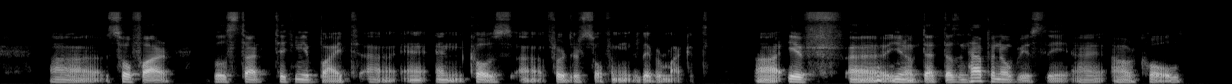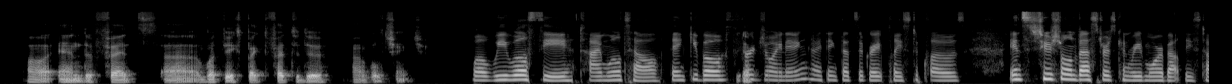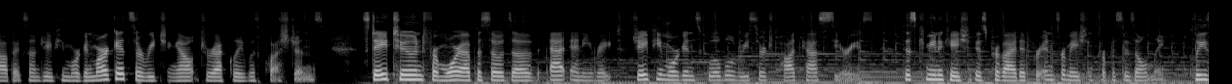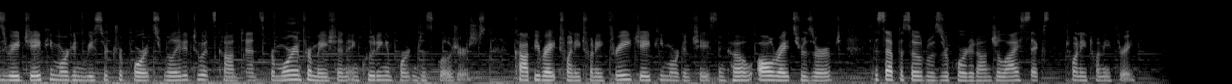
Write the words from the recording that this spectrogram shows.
uh, so far will start taking a bite uh, and, and, cause uh, further softening in the labor market. Uh, if uh, you know that doesn't happen, obviously uh, our call and the Fed's what we expect the Fed to do will change. Well, we will see. Time will tell. Thank you both yep. for joining. I think that's a great place to close. Institutional investors can read more about these topics on JP Morgan Markets or reaching out directly with questions. Stay tuned for more episodes of At Any Rate, JP Morgan's Global Research Podcast series. This communication is provided for information purposes only. Please read JP Morgan research reports related to its contents for more information, including important disclosures. Copyright 2023, JP Morgan Chase & Co., all rights reserved. This episode was recorded on July 6, 2023.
